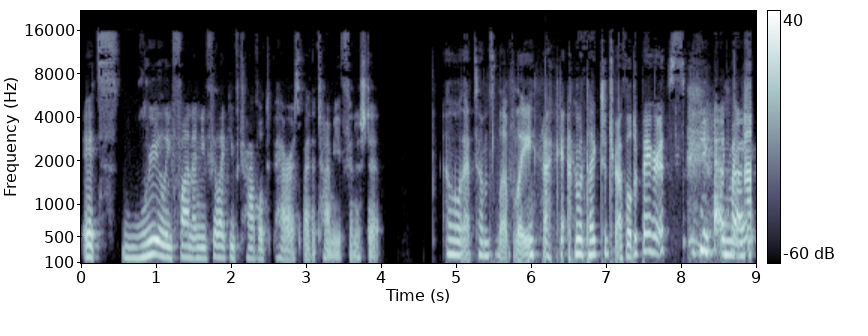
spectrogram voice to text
It's really fun, and you feel like you've traveled to Paris by the time you've finished it. Oh, that sounds lovely. I, I, would like to travel to Paris yeah, in my right.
